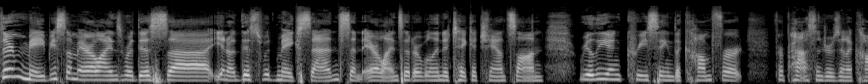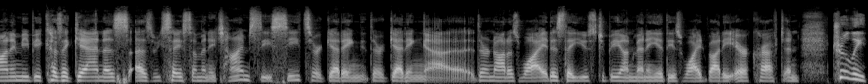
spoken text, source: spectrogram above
there may be some airlines where this, uh, you know, this would make sense, and airlines that are willing to take a chance on really increasing the comfort for passengers in economy. Because again, as as we say so many times, these seats are getting they're getting uh, they're not as wide as they used to be on many of these wide body aircraft. And truly,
